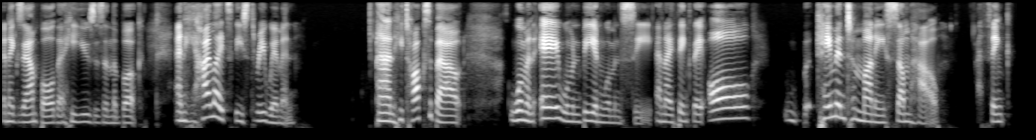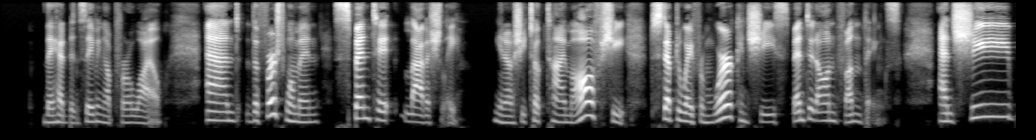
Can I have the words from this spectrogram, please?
an example that he uses in the book. And he highlights these three women. And he talks about woman A, woman B, and woman C. And I think they all came into money somehow. I think they had been saving up for a while. And the first woman spent it lavishly. You know, she took time off, she stepped away from work, and she spent it on fun things. And she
